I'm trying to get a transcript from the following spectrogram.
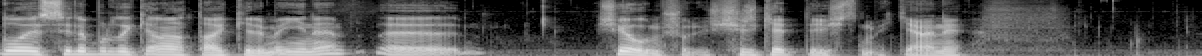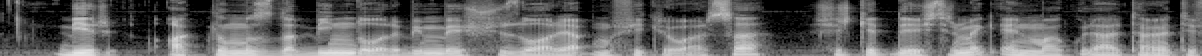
Dolayısıyla buradaki anahtar kelime yine e, şey olmuş oluyor. Şirket değiştirmek. Yani bir aklımızda 1000 dolara 1500 dolar yapma fikri varsa şirket değiştirmek en makul alternatif.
